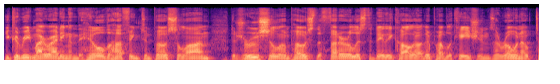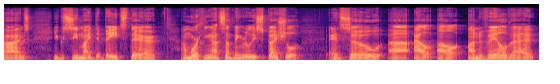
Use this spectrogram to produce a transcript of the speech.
You can read my writing in The Hill, The Huffington Post, Salon, The Jerusalem Post, The Federalist, The Daily Caller, other publications, The Roanoke Times. You can see my debates there. I'm working on something really special, and so uh, I'll, I'll unveil that,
